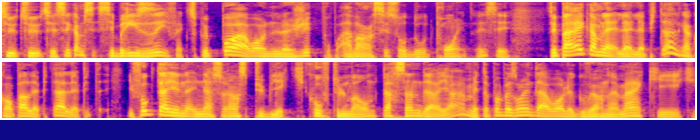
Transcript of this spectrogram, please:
tu, tu- tu- c'est comme c'est c'est brisé. Fait que tu peux pas avoir une logique pour avancer sur d'autres points. C'est. C'est pareil comme l'hôpital, quand on parle d'hôpital. Il faut que tu aies une, assurance publique qui couvre tout le monde, personne derrière, mais tu n'as pas besoin d'avoir le gouvernement, qui, que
